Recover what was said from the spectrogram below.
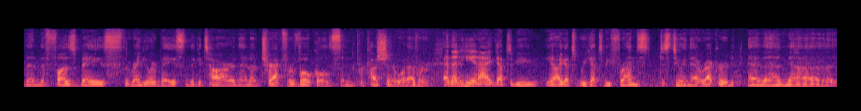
then the fuzz bass, the regular bass, and the guitar, and then a track for vocals and percussion or whatever. And then he and I got to be, you know, I got to, we got to be friends just doing that record. And then uh,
